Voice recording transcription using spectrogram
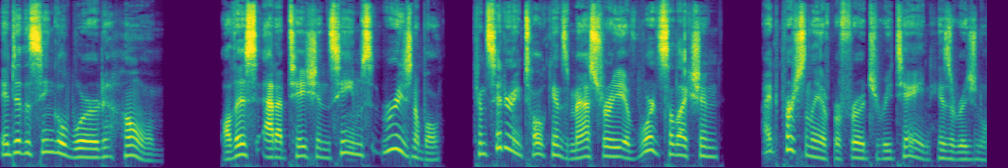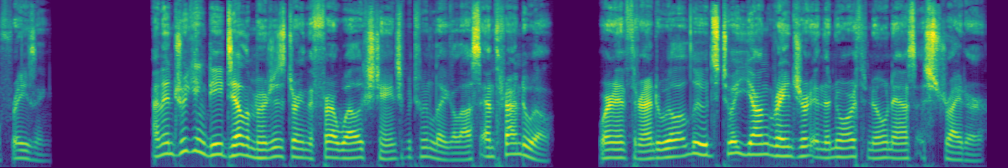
into the single word home. While this adaptation seems reasonable, considering Tolkien's mastery of word selection, I'd personally have preferred to retain his original phrasing. An intriguing detail emerges during the farewell exchange between Legolas and Thranduil, wherein Thranduil alludes to a young ranger in the north known as Strider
